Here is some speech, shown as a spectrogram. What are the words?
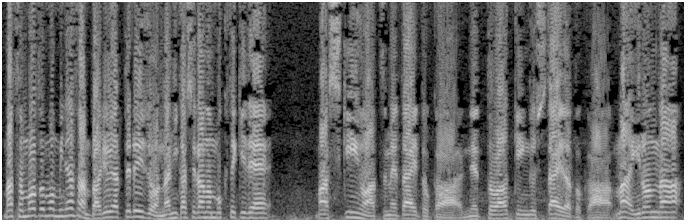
まあそもそも皆さんバリューやってる以上何かしらの目的で、まあ資金を集めたいとか、ネットワーキングしたいだとか、まあいろんな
